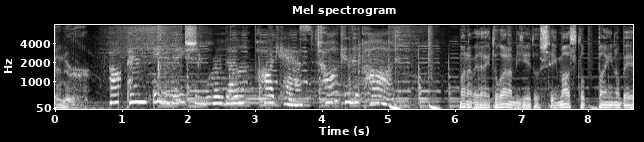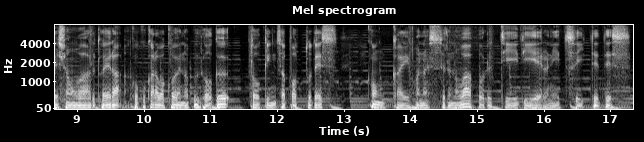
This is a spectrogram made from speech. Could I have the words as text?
SPINEAR. Toppan Innovation World podcast Talk in the Pod 真鍋大度がナビゲートしています。 Toppan Innovation World ERA。ここからは声のブログ、 Talk in the Pod です。今回お話しするのは、 FaltyDL についてです。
